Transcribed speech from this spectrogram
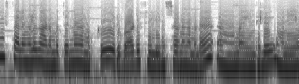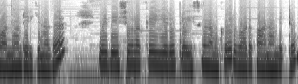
ഈ സ്ഥലങ്ങൾ കാണുമ്പോൾ തന്നെ നമുക്ക് ഒരുപാട് ഫീലിങ്സ് ആണ് നമ്മുടെ മൈൻഡിൽ ഇങ്ങനെ വന്നുകൊണ്ടിരിക്കുന്നത്. വിദേശികളൊക്കെ ഈ ഒരു പ്ലേസിൽ നമുക്ക് ഒരുപാട് കാണാൻ പറ്റും.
